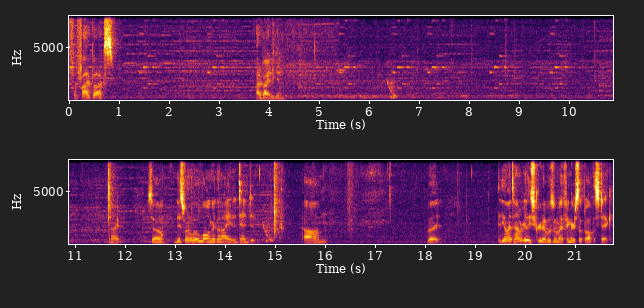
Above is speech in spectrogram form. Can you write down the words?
for five bucks, I'd buy it again. Alright, so this one a little longer than I had intended. Um, but the only time it really screwed up was when my finger slipped off the stick.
